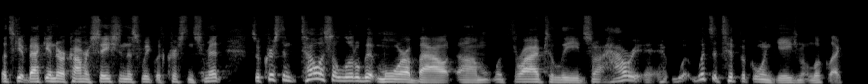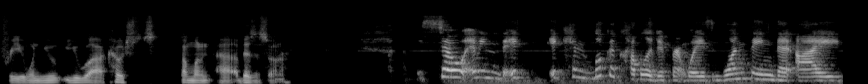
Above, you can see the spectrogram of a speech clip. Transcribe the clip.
Let's get back into our conversation this week with Kristen Schmitt. So Kristen, tell us a little bit more about um, what Thrive to Lead. So how are, what's a typical engagement look like for you when you, you uh, coach someone, uh, a business owner? So, I mean, it, it can look a couple of different ways. One thing that I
